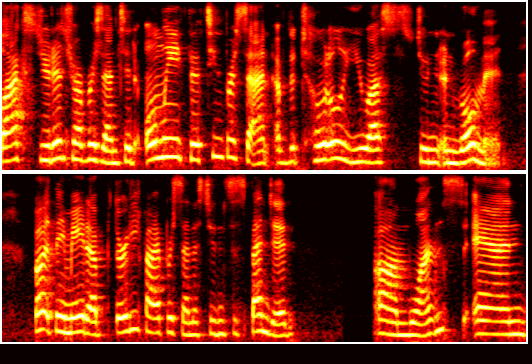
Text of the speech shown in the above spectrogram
black students represented only 15% of the total U.S. student enrollment, but they made up 35% of students suspended um, once and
